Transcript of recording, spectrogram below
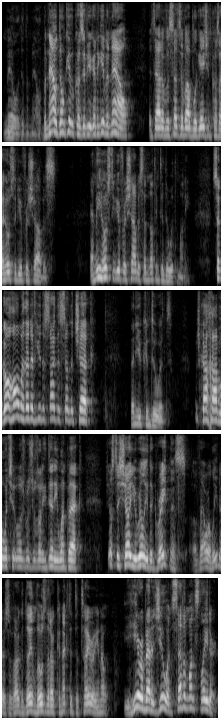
mail it in the mail. But now don't give it because if you're going to give it now, it's out of a sense of obligation because I hosted you for Shabbos. And me hosting you for Shabbos had nothing to do with money. So go home, and then if you decide to send a check, then you can do it. Which was what he did, he went back just to show you really the greatness of our leaders, of our Gedolim, those that are connected to Torah. You know, you hear about a Jew, and seven months later,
